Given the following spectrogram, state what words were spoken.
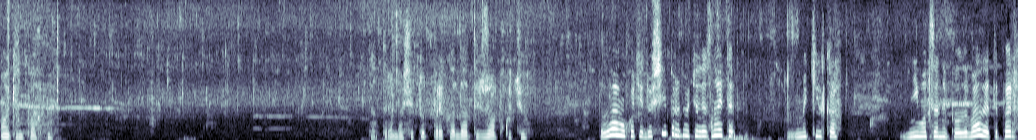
Ой, він пахне. Так, треба ще тут прикладати жабку цю. Поливаємо, хоч і душі прийдуть, але знаєте, ми кілька днів оце не поливали, а тепер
